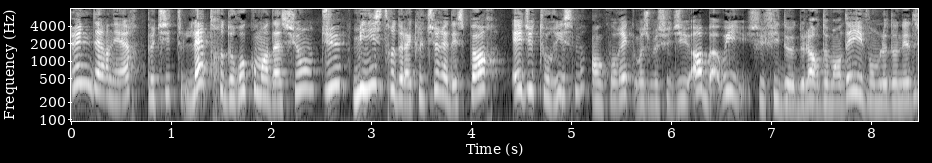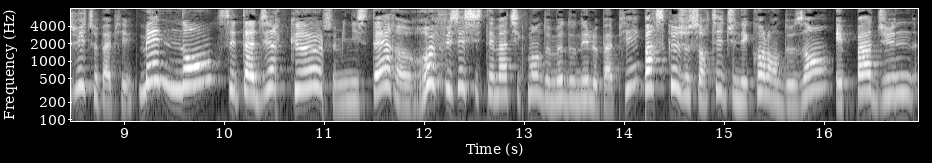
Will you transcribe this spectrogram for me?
une dernière petite lettre de recommandation du ministre de la Culture et des Sports et du Tourisme en Corée. Moi, je me suis dit, oh bah oui, il suffit de, leur demander, ils vont me le donner de suite, ce papier. Mais non, c'est-à-dire que ce ministère refusait systématiquement de me donner le papier parce que je sortais d'une école en deux ans et pas d'une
